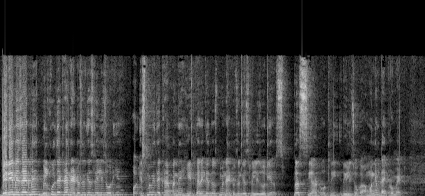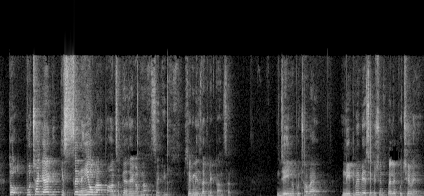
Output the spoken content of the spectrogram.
बेरियम एजाइड में बिल्कुल देखा है नाइट्रोजन गैस रिलीज़ हो रही है और इसमें भी देखा है अपन ने हीट करेंगे तो उसमें नाइट्रोजन गैस रिलीज़ हो रही है, प्लस सी रिलीज़ होगा, अमोनियम डाइक्रोमेट। तो पूछा क्या है कि किससे नहीं होगा? तो आंसर क्या जाएगा अपना? Second second is the correct answer JEE में पूछा हुआ है, नीट में भी ऐसे क्वेश्चन पहले पूछे हुए हैं।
